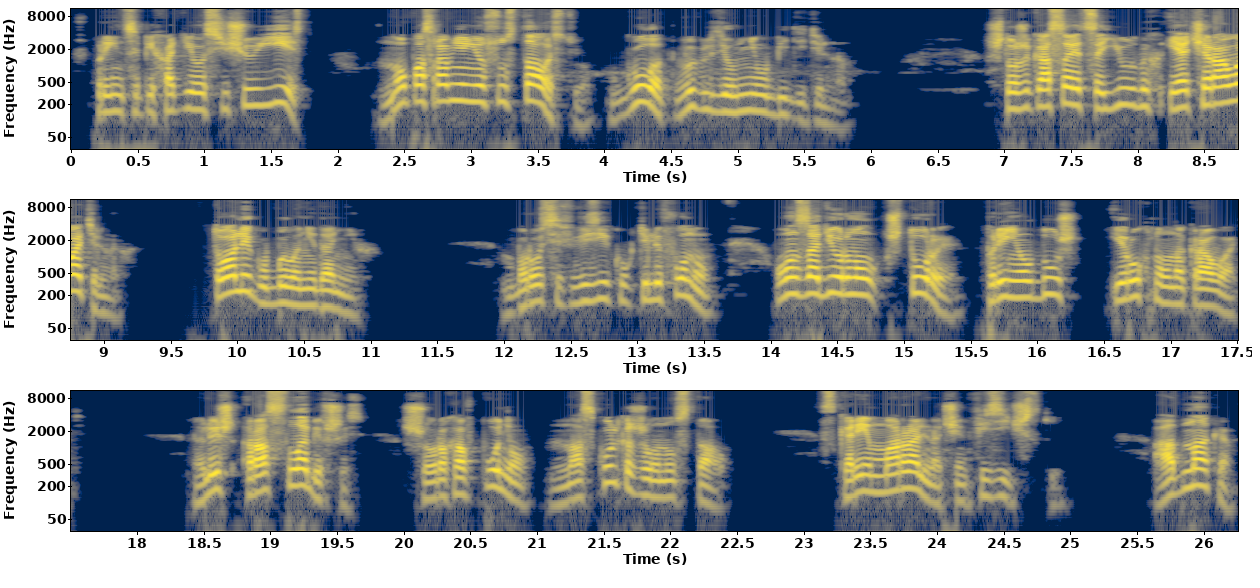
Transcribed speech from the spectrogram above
В принципе, хотелось еще и есть, но по сравнению с усталостью, голод выглядел неубедительным. Что же касается юных и очаровательных, то Олегу было не до них. Бросив визитку к телефону, он задернул шторы, принял душ и рухнул на кровать. Лишь расслабившись, Шорохов понял, насколько же он устал. Скорее морально, чем физически. Однако,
